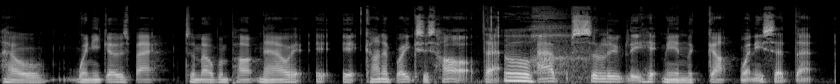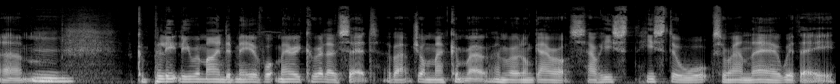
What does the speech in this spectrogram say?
how when he goes back to Melbourne Park now, it, it, it kind of breaks his heart. That Oh. absolutely hit me in the gut when he said that. Um, Mm. Completely reminded me of what Mary Carrillo said about John McEnroe and Roland Garros. How he he still walks around there with a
